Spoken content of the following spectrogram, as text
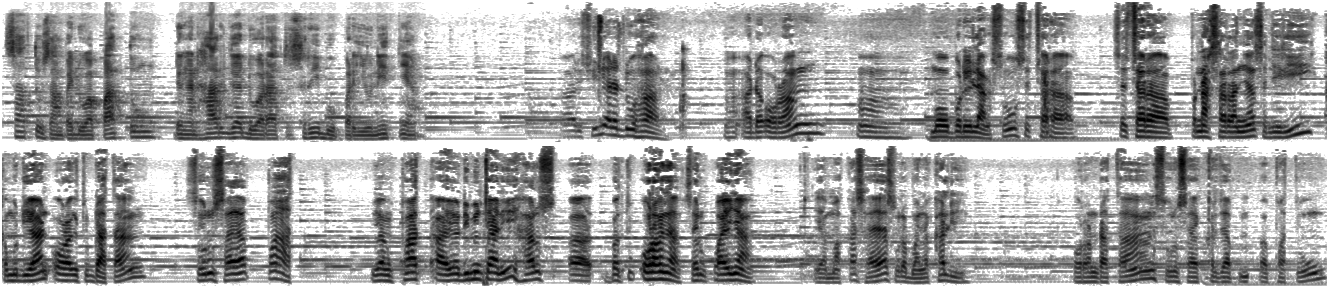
1 sampai 2 patung dengan harga 200 ribu per unitnya. Nah, di sini ada dua hal. Nah, ada orang uh, mau beli langsung secara secara penasarannya sendiri, kemudian orang itu datang suruh saya pat. Yang pat yang diminta ini harus bentuk orangnya, serupainya. Ya maka saya sudah banyak kali orang datang suruh saya kerja patung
